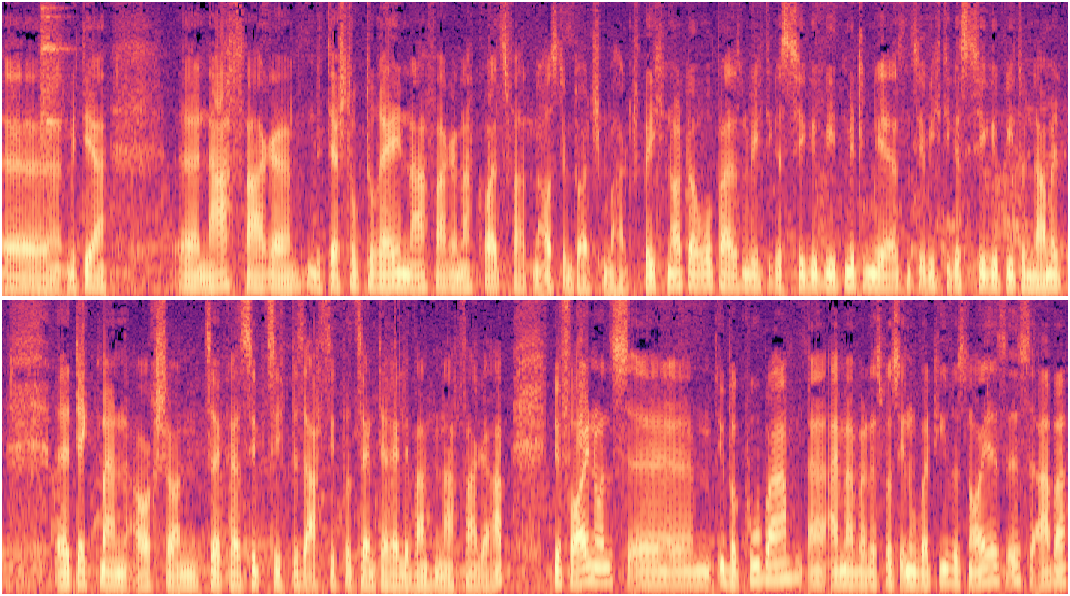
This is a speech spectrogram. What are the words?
äh, mit der Nachfrage, mit der strukturellen Nachfrage nach Kreuzfahrten aus dem deutschen Markt. Sprich, Nordeuropa ist ein wichtiges Zielgebiet, Mittelmeer ist ein wichtiges Zielgebiet und damit äh, deckt man auch schon circa 70 bis 80 Prozent der relevanten Nachfrage ab. Wir freuen uns äh, über Kuba, äh, einmal weil das was Innovatives Neues ist, aber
